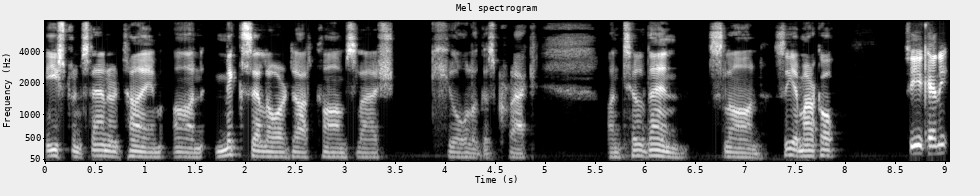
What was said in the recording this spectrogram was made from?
Eastern Standard Time on mixlr.com slash Crack. Until then, Slán. See you, Marco. See you, Kenny.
